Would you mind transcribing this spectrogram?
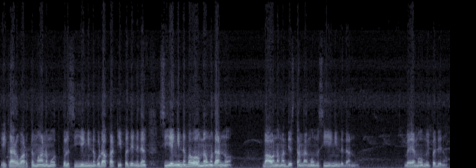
ඒක අර වර්තමාන මොහොත තුළ 100න් ඉන්න ගොඩක් කට්ටිය ඉපදෙන්නේ දැන් 100න් ඉන්න බව මම දන්නවා. භාවනා මධ්‍යස්ථාන හැමෝම 100න් ඉන්න දන්නවා. බෑ හැමෝම ඉපදෙනවා.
